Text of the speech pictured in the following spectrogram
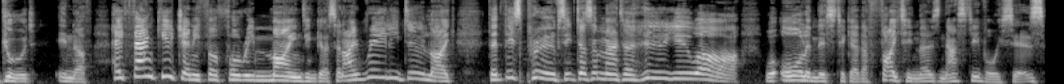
good enough. Hey, thank you, Jennifer, for reminding us. And I really do like that this proves it doesn't matter who you are. We're all in this together, fighting those nasty voices.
